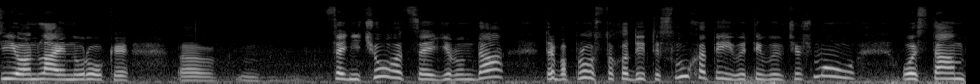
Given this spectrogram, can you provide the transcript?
ці онлайн уроки е, це нічого, це єрунда. Треба просто ходити слухати, і ти вивчиш мову. Ось там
